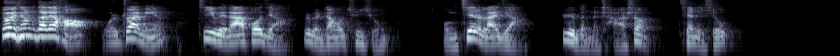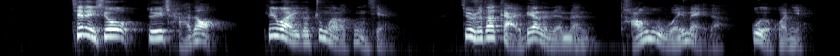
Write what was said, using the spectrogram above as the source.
各位听众，大家好，我是朱爱明，继续给大家播讲日本战国群雄。我们接着来讲日本的茶圣千里修。千里修对于茶道另外一个重要的贡献，就是他改变了人们唐物为美的固有观念，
